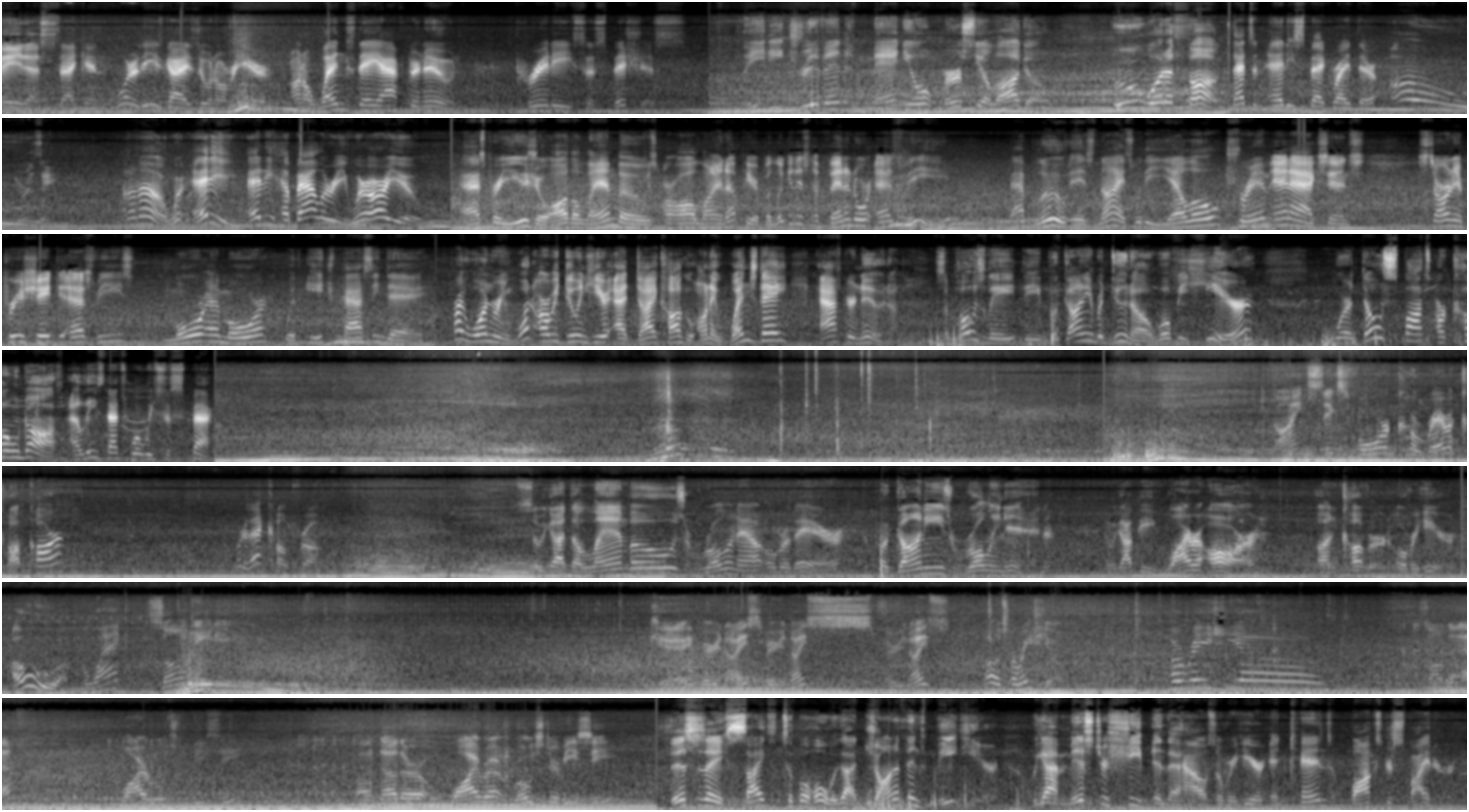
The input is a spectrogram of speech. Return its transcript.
Wait a second. What are these guys doing over here on a Wednesday afternoon? Pretty suspicious. Lady driven manual Murcielago. Who would have thunk? That's an Eddie spec right there. Oh. Where is he? I don't know. Where Eddie? Eddie Haballery, where are you? As per usual, all the Lambos are all lined up here, but look at this Aventador SV. That blue is nice with the yellow trim and accents. Starting to appreciate the SVs more and more with each passing day. Probably wondering, what are we doing here at Daikoku on a Wednesday afternoon? Supposedly, the Pagani Raduno will be here where those spots are coned off. At least that's what we suspect. Nine six four Carrera Cup car. Where did that come from? So we got the Lambos rolling out over there, the Paganis rolling in, and we got the Huayra R uncovered over here. Oh, a black Zondini. Okay, very nice, very nice, very nice. Oh, it's Horatio. Horatio! Zonda F. Huayra Roadster BC. Another Huayra Roadster BC. This is a sight to behold. We got Jonathan's beat here. We got Mr. Sheep in the house over here and Ken's Boxster Spider.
